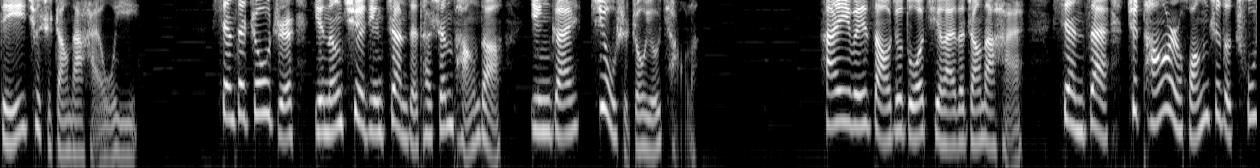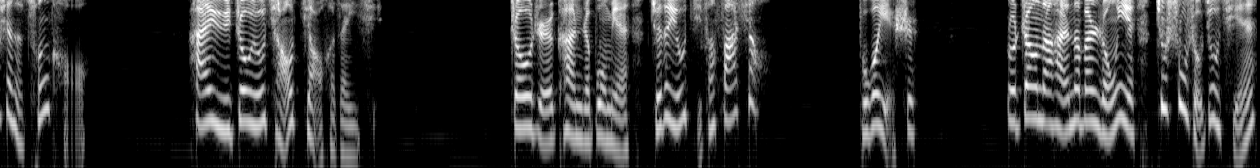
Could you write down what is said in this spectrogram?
的确是张大海无疑，现在周芷也能确定站在他身旁的应该就是周有巧了。还以为早就躲起来的张大海，现在却堂而皇之的出现在村口，还与周有巧搅和在一起。周芷看着不免觉得有几分发笑，不过也是，若张大海那般容易就束手就擒，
